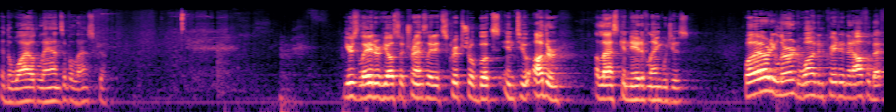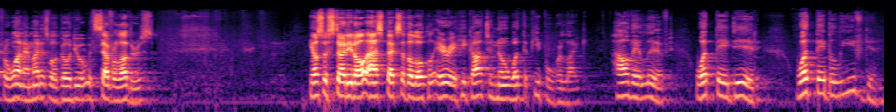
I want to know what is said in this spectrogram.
in the wild lands of Alaska. Years later, he also translated scriptural books into other Alaskan native languages. Well, I already learned one and created an alphabet for one. I might as well go do it with several others. He also studied all aspects of the local area. He got to know what the people were like, how they lived, what they did, what they believed in.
